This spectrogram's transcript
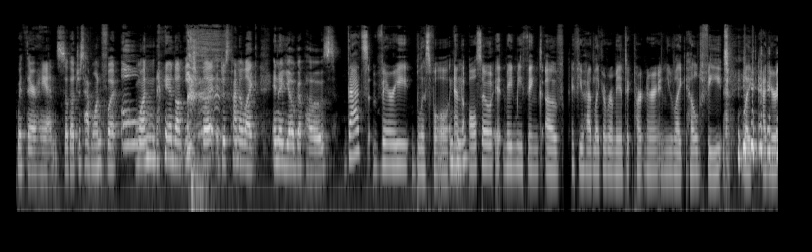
with their hands. So they'll just have one foot, oh. one hand on each foot, It just kind of like in a yoga pose. That's very blissful. Mm-hmm. And also, it made me think of if you had like a romantic partner and you like held feet, like had your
